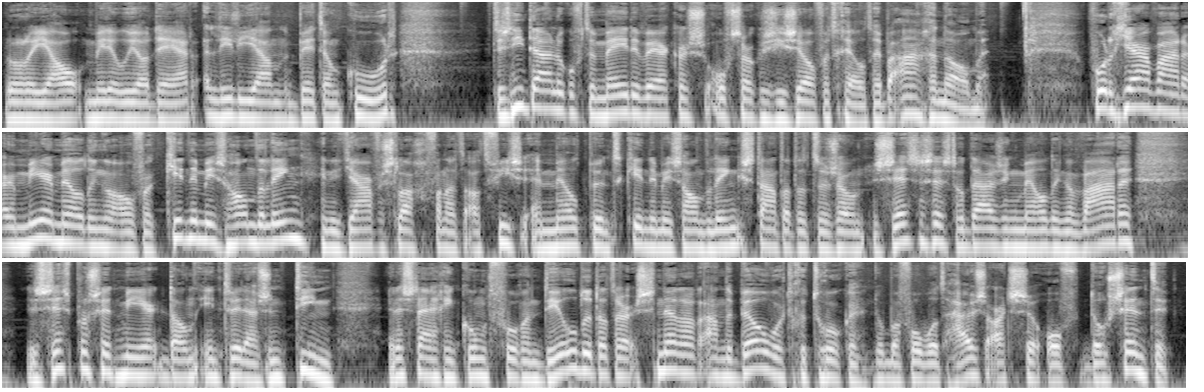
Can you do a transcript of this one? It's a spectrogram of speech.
L'Oréal-miljardair Liliane Betancourt... Het is niet duidelijk of de medewerkers of Sarkozy zelf het geld hebben aangenomen. Vorig jaar waren er meer meldingen over kindermishandeling. In het jaarverslag van het advies- en meldpunt kindermishandeling... staat dat het er zo'n 66.000 meldingen waren. 6% meer dan in 2010. En de stijging komt voor een deel doordat er sneller aan de bel wordt getrokken... door bijvoorbeeld huisartsen of docenten.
